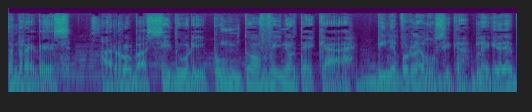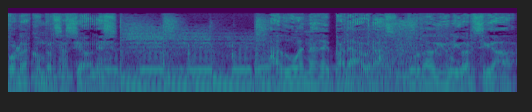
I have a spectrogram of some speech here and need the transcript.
Las redes, arroba siduri.vinoteca. Vine por la música, me quedé por las conversaciones. Aduana de Palabras, Radio Universidad.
